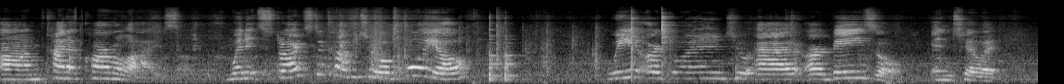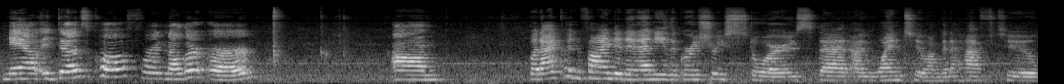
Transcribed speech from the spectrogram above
um, kind of caramelize. When it starts to come to a boil, we are going to add our basil into it. Now it does call for another herb. Um, but I couldn't find it in any of the grocery stores that I went to. I'm going to have to,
